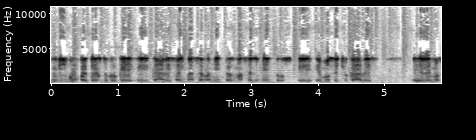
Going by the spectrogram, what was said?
Ningún pretexto, creo que eh, cada vez hay más herramientas, más elementos, eh, hemos hecho cada vez, eh, le hemos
